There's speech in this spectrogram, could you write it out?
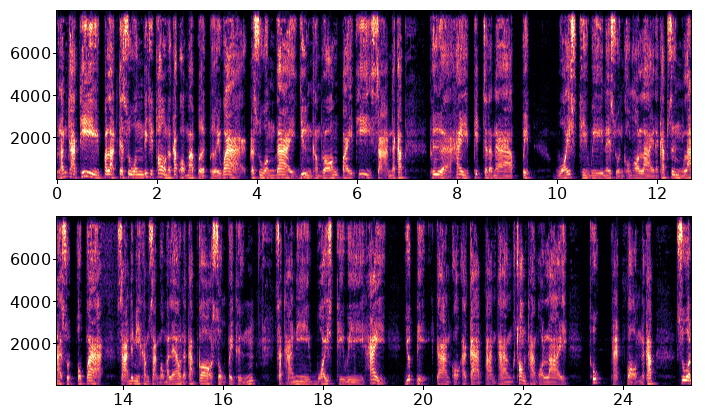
หลังจากที่ปลัดกระทรวงดิจิทัลนะครับออกมาเปิดเผยว่ากระทรวงได้ยื่นคำร้องไปที่ศาลนะครับ เพื่อให้พิจารณาปิด Voice TV ในส่วนของออนไลน์นะครับ ซึ่งล่าสุดพบว่าศาลได้มีคำสั่งออกมาแล้วนะครับ ก็ส่งไปถึงสถานี Voice TV ให้ยุติการออกอากาศผ่านทางช่องทางออนไลน์ ทุกแพลตฟอร์มนะครับ ส่วน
